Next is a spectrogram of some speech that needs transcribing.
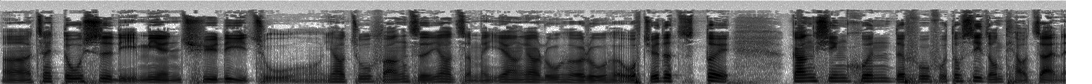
呃在都市里面去立足，要租房子，要怎么样，要如何如何，我觉得对。刚新婚的夫妇都是一种挑战呢。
